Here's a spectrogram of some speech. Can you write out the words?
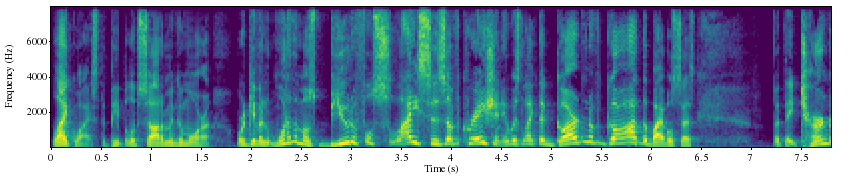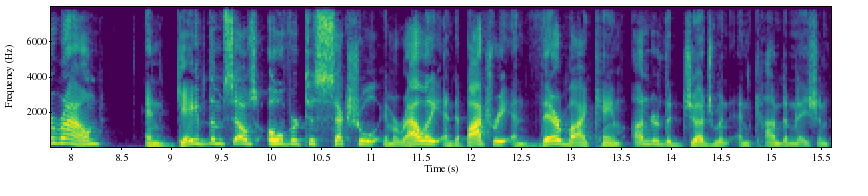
Likewise, the people of Sodom and Gomorrah were given one of the most beautiful slices of creation. It was like the garden of God, the Bible says. But they turned around and gave themselves over to sexual immorality and debauchery, and thereby came under the judgment and condemnation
